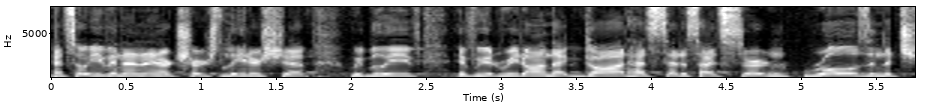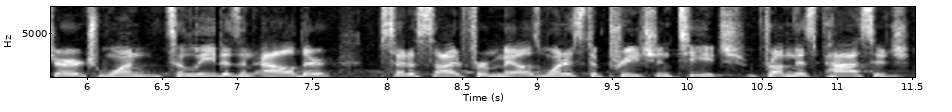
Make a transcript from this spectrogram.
And so, even in our church leadership, we believe if we would read on that God has set aside certain roles in the church one to lead as an elder, set aside for males, one is to preach and teach from this passage.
